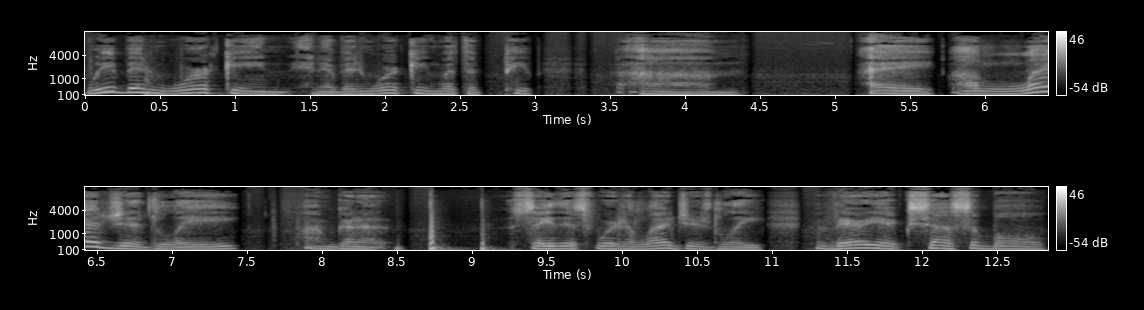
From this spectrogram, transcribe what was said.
we've been working and have been working with the people. Um, a allegedly, I'm going to say this word allegedly, very accessible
